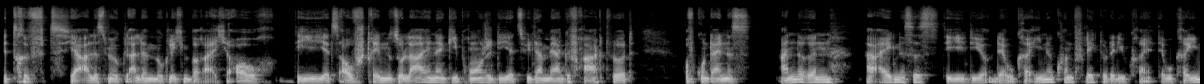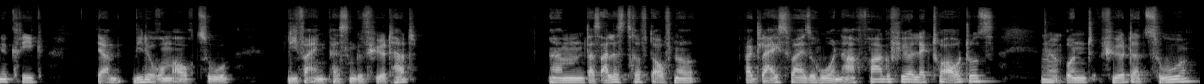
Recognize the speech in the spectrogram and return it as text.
betrifft ja alles mögliche, alle möglichen Bereiche. Auch die jetzt aufstrebende Solarenergiebranche, die jetzt wieder mehr gefragt wird, aufgrund eines anderen Ereignisses, die, die, der Ukraine-Konflikt oder die Ukra der Ukraine-Krieg, der wiederum auch zu Lieferengpässen geführt hat. Ähm, das alles trifft auf eine vergleichsweise hohe Nachfrage für Elektroautos ja. und führt dazu,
